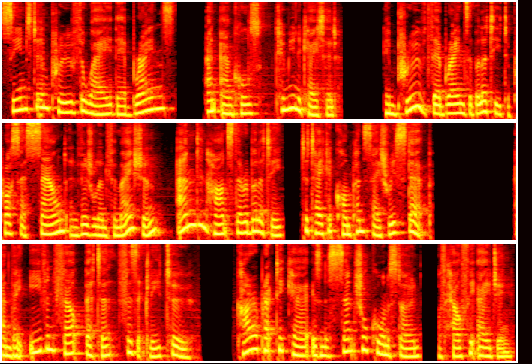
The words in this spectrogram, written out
seems to improve the way their brains and ankles communicated, improved their brain's ability to process sound and visual information, and enhanced their ability to take a compensatory step. And they even felt better physically too. Chiropractic care is an essential cornerstone of healthy aging.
